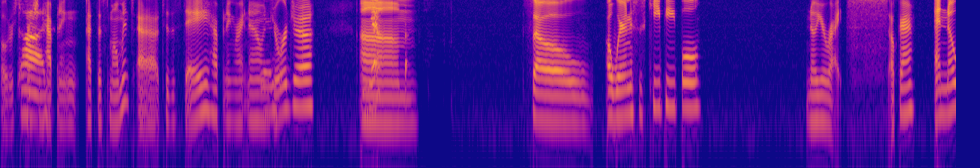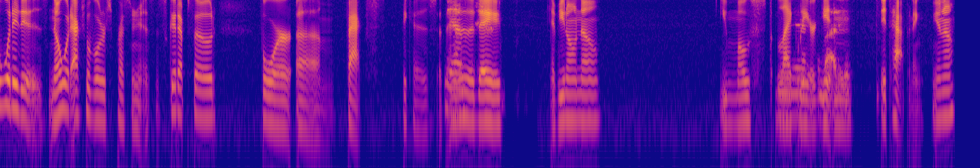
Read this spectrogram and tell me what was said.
voter suppression God. happening at this moment, uh to this day, happening right now in Georgia. Yep. Um So awareness is key, people. Know your rights, okay? And know what it is. Know what actual voter suppression is. It's a good episode for um, facts because at the end of the day, if you don't know, you most likely Yeah, are getting it's happening, you know?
